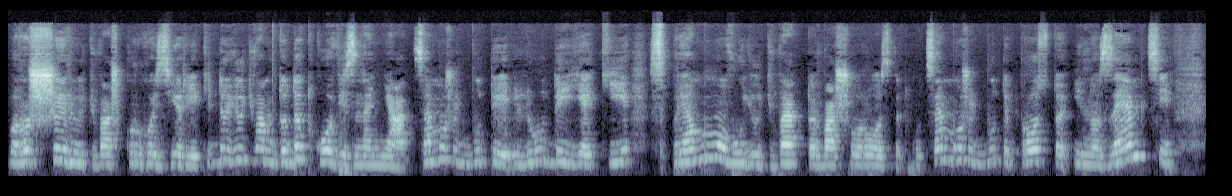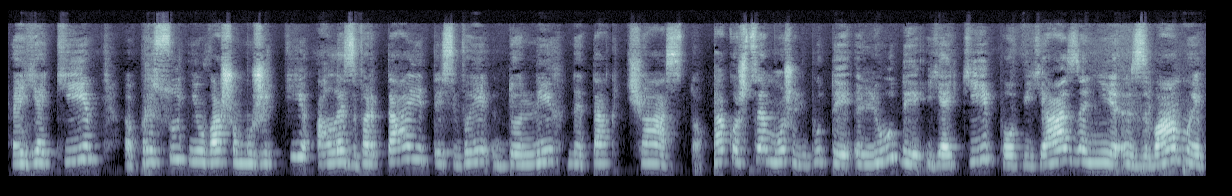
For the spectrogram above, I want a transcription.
розширюють ваш кругозір, які дають вам додаткові знання. Це можуть бути люди, які спрямовують вектор вашого розвитку. Це можуть бути просто іноземці, е, які присутні у вашому житті, але звертаєтесь ви до них не так часто. Також це можуть бути люди, які пов'язані з вами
